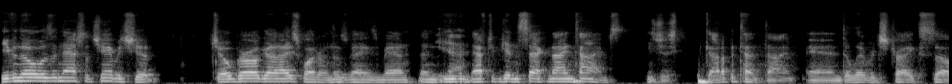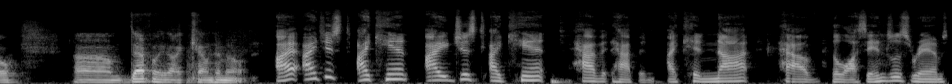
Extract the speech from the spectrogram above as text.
even though it was a national championship, Joe Burrow got ice water in those veins, man. And yeah. even after getting sacked nine times, he's just got up a tenth time and delivered strikes. So um, definitely not count him out. I, I just I can't I just I can't have it happen. I cannot have the Los Angeles Rams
